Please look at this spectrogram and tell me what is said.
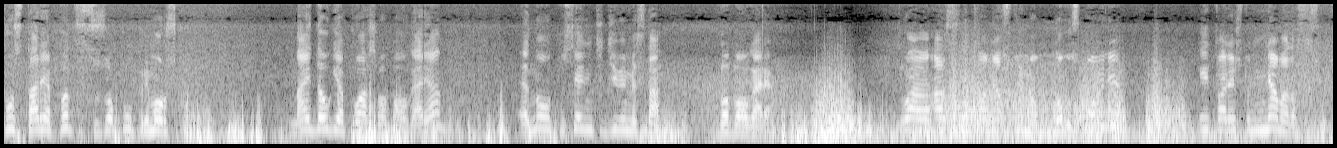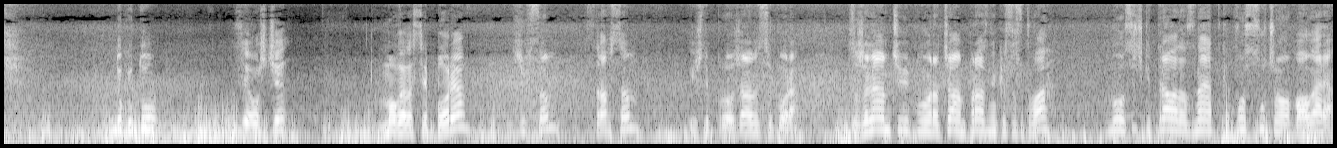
по стария път Созопол Приморско. Най-дългия плаш в България. Едно от последните диви места в България. Това, аз на това място имам много спомени и това нещо няма да се случи. Докато все още мога да се боря, жив съм, здрав съм и ще продължавам да се боря. Съжалявам, че ви помрачавам празника с това, но всички трябва да знаят какво се случва в България.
